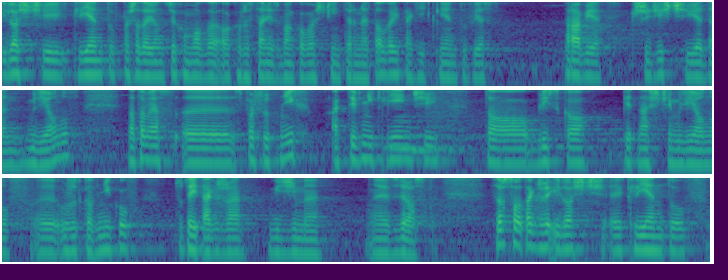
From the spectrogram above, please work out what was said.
ilości klientów posiadających umowę o korzystanie z bankowości internetowej. Takich klientów jest prawie 31 milionów. Natomiast y, spośród nich aktywni klienci to blisko 15 milionów y, użytkowników. Tutaj także widzimy y, wzrosty. Wzrosła także ilość klientów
